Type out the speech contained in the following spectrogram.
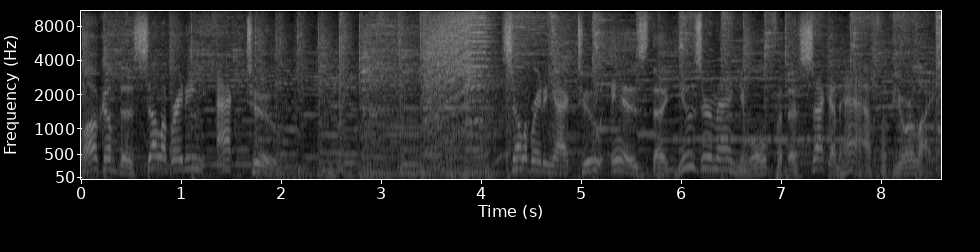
Welcome to Celebrating Act Two. Celebrating Act Two is the user manual for the second half of your life.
